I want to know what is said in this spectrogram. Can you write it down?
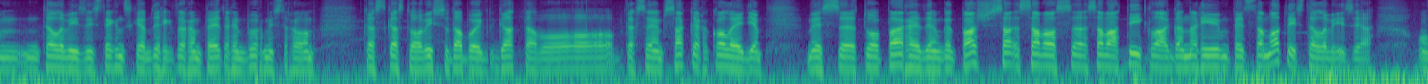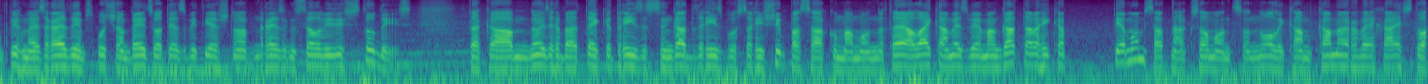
mm, televīzijas tehniskajam direktoram Pēterim Burmistram, kas, kas to visu dabūja gatavu ar saviem sakaru kolēģiem. Mēs eh, to pārēdījām gan paši savos, savā tīklā, gan arī pēc tam Latvijas televīzijā. Un pirmais raidījums pušām beidzoties bija tieši no Reizeknas televīzijas studijas. Tā kā, nu, es gribētu teikt, ka 30 gadi drīz būs arī šim pasākumam, un tajā laikā mēs bijām gatavi, ka pie mums atnāk Somons un nolikām kameru VHS to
